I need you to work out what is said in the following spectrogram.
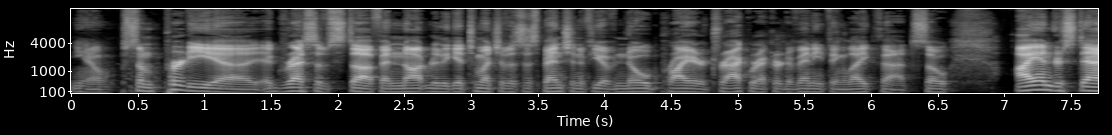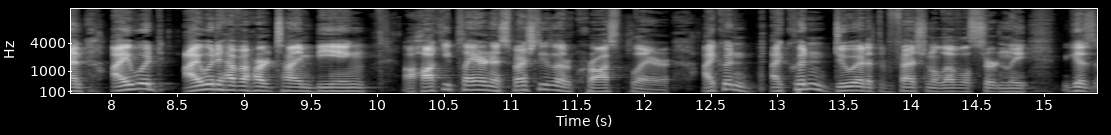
You know, some pretty uh, aggressive stuff and not really get too much of a suspension if you have no prior track record of anything like that. So I understand. I would I would have a hard time being a hockey player and especially a lacrosse player. I couldn't I couldn't do it at the professional level certainly because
